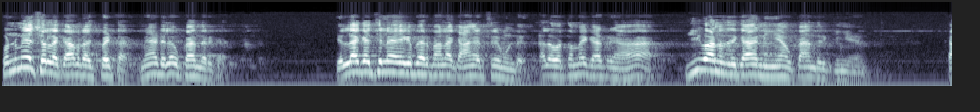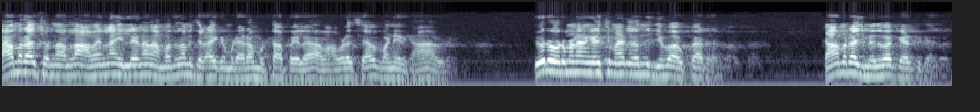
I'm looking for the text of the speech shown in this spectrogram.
ஒண்ணுமே சொல்ல காமராஜ் போயிட்டார். மேடையில் உட்கார்ந்துருக்கார். எல்லா கட்சியிலும் ஏக பேர் மேல காங்கிரஸ்லயும் உண்டு. அதில் ஒருத்தமே கேட்டிருக்கான் ஜீவானதுக்காக நீங்க ஏன் உட்கார்ந்துருக்கீங்க? காமராஜ் சொன்னார்லாம் அவன்லாம் இல்லைன்னா நான் முதலமைச்சர் ஆகிக்க முடியாதா? முட்டா பையில அவன் அவ்வளோ சேவை பண்ணியிருக்கான். அப்படி. இவர் ஒரு மணி நேரம் கழிச்சு மேடையில் வந்து ஜீவா உட்காரு காமராஜ் மெதுவாக கேட்டிருக்காரு.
